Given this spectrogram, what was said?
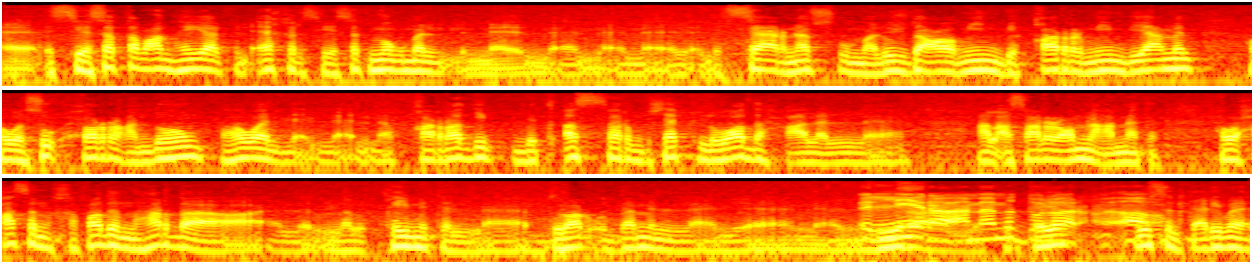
السياسات طبعا هي في الآخر سياسات مجمل ال- ال- ال- ال- السعر نفسه ملوش دعوة مين بيقرر مين بيعمل هو سوق حر عندهم فهو ال- ال- القرارات دي بتأثر بشكل واضح على على أسعار العملة عامة هو حصل انخفاض النهارده لقيمة الدولار قدام ال- ال- الليرة أمام التركية. الدولار. آه. وصل تقريبا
